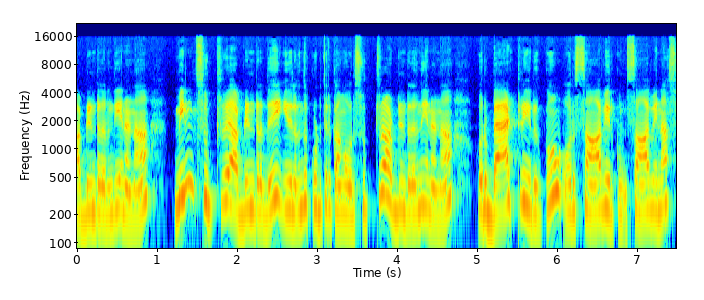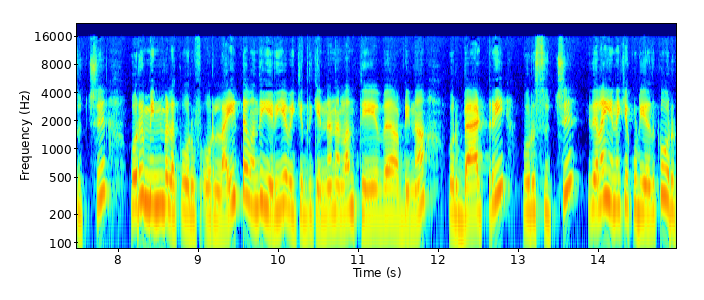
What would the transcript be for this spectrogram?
அப்படின்றது வந்து என்னென்னா மின் சுற்று அப்படின்றது இதில் வந்து கொடுத்துருக்காங்க. ஒரு சுற்று அப்படின்றது வந்து என்னென்னா ஒரு பேட்ரி இருக்கும் ஒரு சாவி இருக்கும். சாவினா சுவிட்சு. ஒரு மின் விளக்கு ஒரு ஒரு லைட்டை வந்து எரிய வைக்கிறதுக்கு என்னென்னலாம் தேவை அப்படின்னா ஒரு பேட்ரி ஒரு சுவிட்சு இதெல்லாம் இணைக்கக்கூடியதுக்கு ஒரு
